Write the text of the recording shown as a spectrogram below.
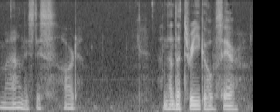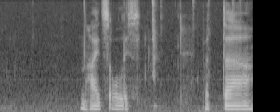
Man, is this hard? And then the tree goes here and hides all this. But uh,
